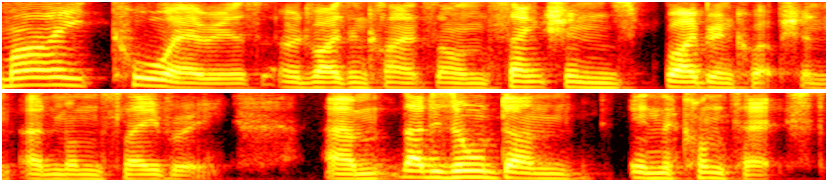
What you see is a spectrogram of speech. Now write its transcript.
my core areas are advising clients on sanctions, bribery and corruption, and modern slavery. Um, that is all done in the context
